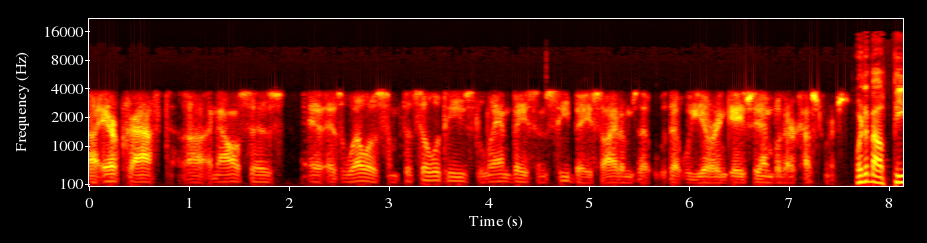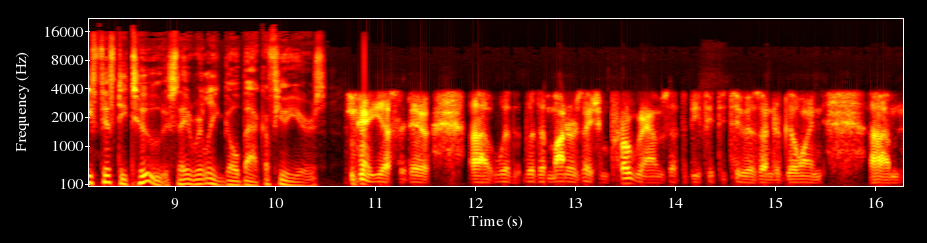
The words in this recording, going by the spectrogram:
uh, aircraft uh, analysis as well as some facilities, land-based and sea-based items that that we are engaged in with our customers. What about B-52s? They really go back a few years. yes, they do. Uh, with with the modernization programs that the B-52 is undergoing, um,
